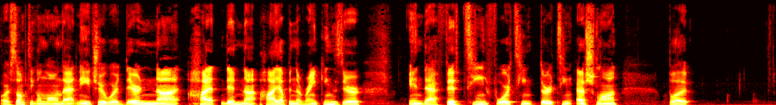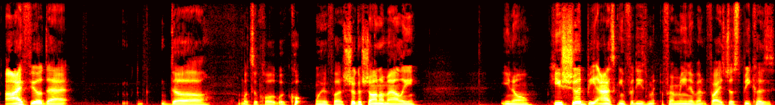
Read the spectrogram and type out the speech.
or something along that nature, where they're not high. They're not high up in the rankings. They're in that 15, 14, 13 echelon. But I feel that the what's it called with with uh, Suga Sean O'Malley, you know, he should be asking for these for main event fights just because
